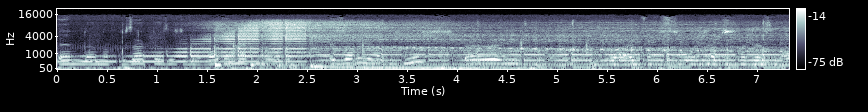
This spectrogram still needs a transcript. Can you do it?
ähm, dann noch gesagt, dass ich die Bewertung machen will. Äh, sorry, habe ich nicht. Ähm, war einfach so, ich habe es vergessen.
